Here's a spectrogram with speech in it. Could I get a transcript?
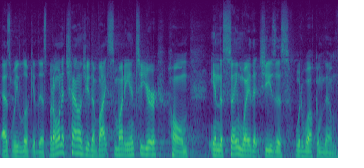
as we look at this. But I want to challenge you to invite somebody into your home in the same way that Jesus would welcome them.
